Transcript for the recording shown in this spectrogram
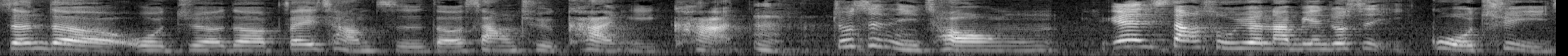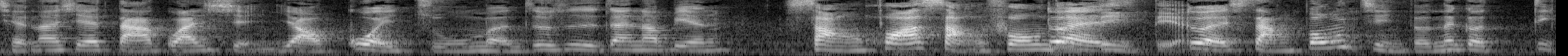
真的，我觉得非常值得上去看一看。嗯，就是你从，因为尚书院那边就是过去以前那些达官显要、贵族们，就是在那边。赏花赏风的地点，对，赏风景的那个地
